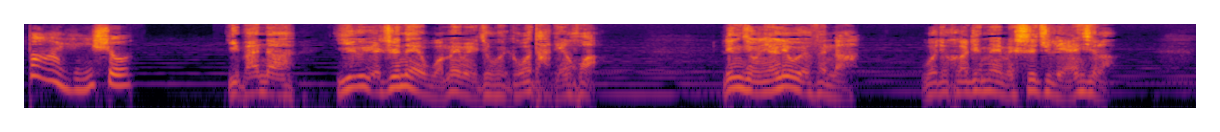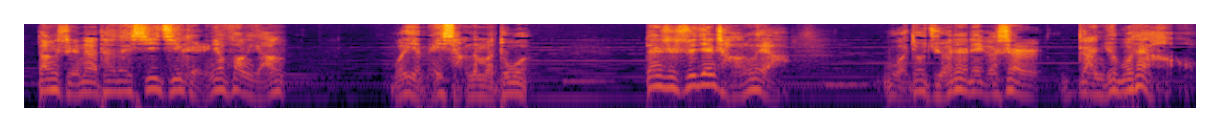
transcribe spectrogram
报案人说：“一般呢，一个月之内，我妹妹就会给我打电话。”零九年六月份呢，我就和这妹妹失去联系了。当时呢，她在西岐给人家放羊，我也没想那么多。但是时间长了呀，我就觉着这个事儿感觉不太好。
